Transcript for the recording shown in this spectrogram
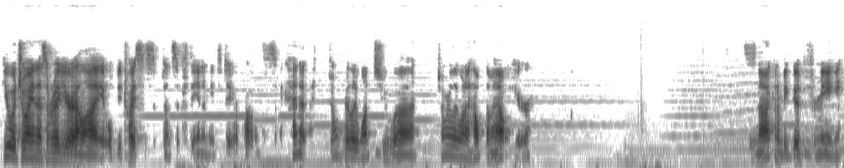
If you would join as a regular ally, it will be twice as expensive for the enemy to take our provinces. I kind of don't really want to, uh, don't really want to help them out here. This is not going to be good for me.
